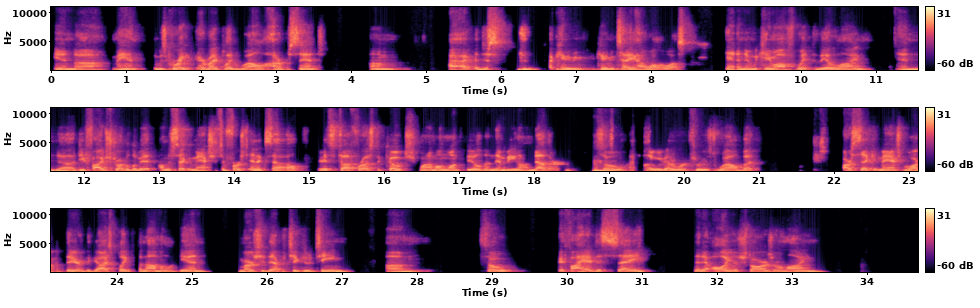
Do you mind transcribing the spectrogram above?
And uh, man, it was great. Everybody played well, 100%. Um, I, I just, I can't even, can't even tell you how well it was. And then we came off, went to the other line, and uh, D5 struggled a bit on the second match. It's the first NXL. Yeah. It's tough for us to coach when I'm on one field and then being on another. Mhm. So I think we've got to work through as well. But our second match, we walked up there. The guys played phenomenal again. Mercy that particular team. Um, so if I had to say that all your stars are aligned,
